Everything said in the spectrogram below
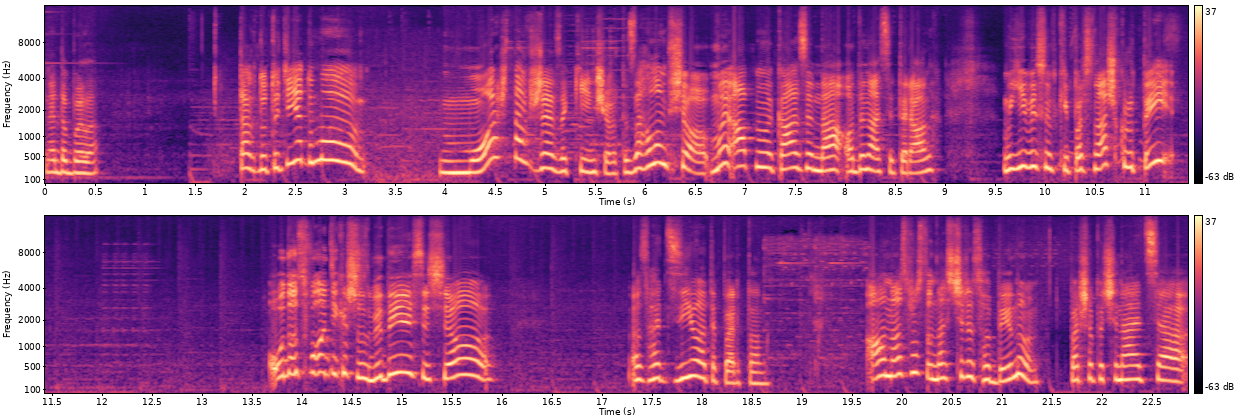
Не добила. Так, ну тоді я думаю, можна вже закінчувати. Загалом що? Ми апнули кази на 11 ранг. Мої висновки персонаж крутий. У нас фон тільки що змінився, що? Нас Гадзіла тепер там. А у нас просто у нас через годину перше починається.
